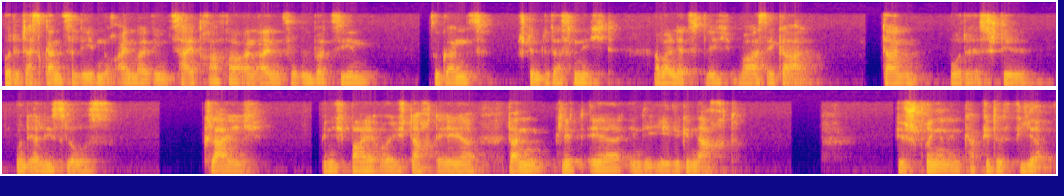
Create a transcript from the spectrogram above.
würde das ganze Leben noch einmal wie im Zeitraffer an einem vorüberziehen? So ganz stimmte das nicht, aber letztlich war es egal. Dann wurde es still und er ließ los. Gleich bin ich bei euch, dachte er. Dann glitt er in die ewige Nacht. Wir springen in Kapitel 4.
